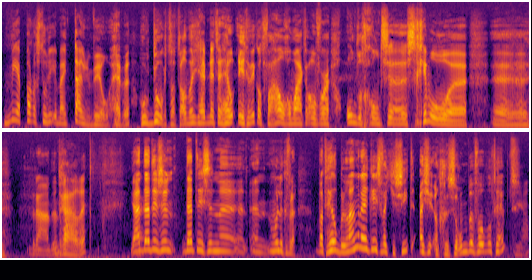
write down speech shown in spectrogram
meer paddenstoelen in mijn tuin wil hebben, hoe doe ik dat dan? Want je hebt net een heel ingewikkeld verhaal gemaakt over ondergrondse eh, schimmeldraden. Draden. draden. Ja, dat is, een, dat is een, eh, een, moeilijke vraag. Wat heel belangrijk is, wat je ziet als je een gezond bijvoorbeeld hebt, ja.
